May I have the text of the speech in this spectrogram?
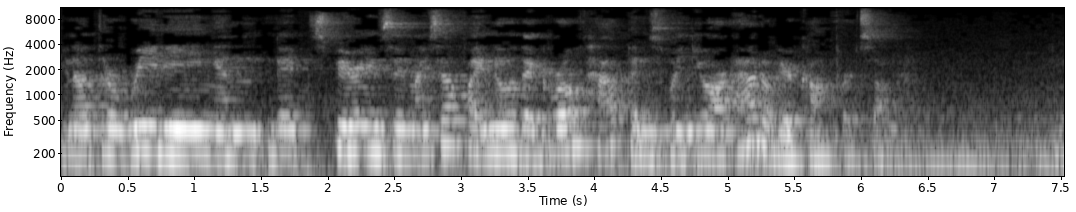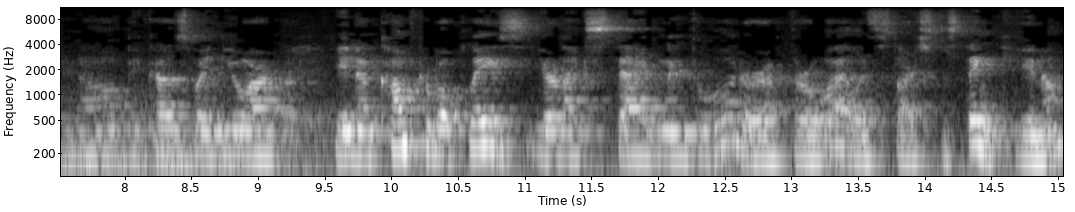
you know, through reading and the experience in myself, I know that growth happens when you are out of your comfort zone. Know, because when you are in a comfortable place, you're like stagnant water. After a while, it starts to stink, you know?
